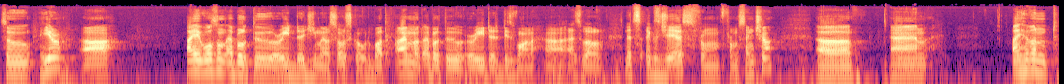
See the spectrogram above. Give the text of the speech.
So here, I wasn't able to read the Gmail source code, but I'm not able to read this one uh, as well. That's ExtJS from, from Sencha. Uh, and I haven't,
